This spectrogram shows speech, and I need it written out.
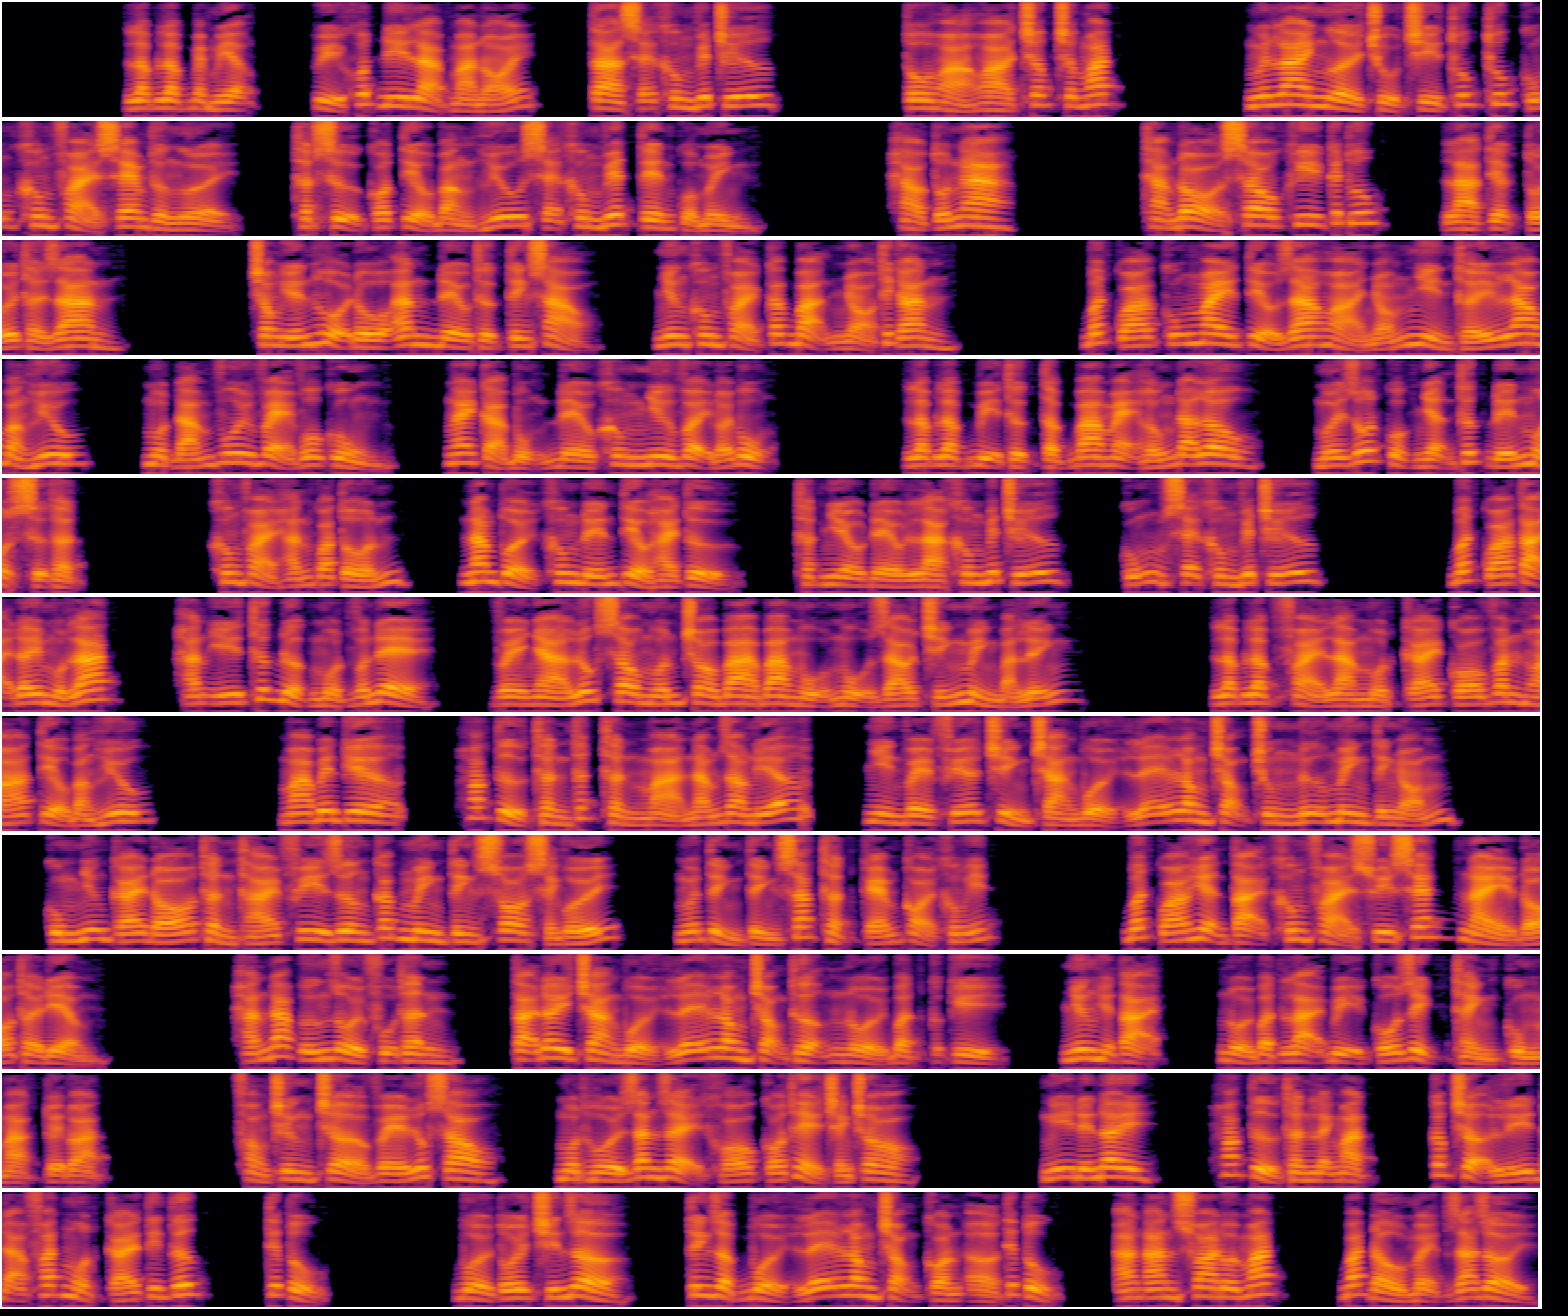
Lập lập bẹp miệng, ủy khuất đi lạp mà nói, ta sẽ không viết chữ. Tô Hòa Hòa chớp chớp mắt. Nguyên lai like người chủ trì thúc thúc cũng không phải xem thường người, thật sự có tiểu bằng hữu sẽ không viết tên của mình. Hảo tốn Nga. Thảm đỏ sau khi kết thúc, là tiệc tối thời gian. Trong yến hội đồ ăn đều thực tinh xảo, nhưng không phải các bạn nhỏ thích ăn. Bất quá cũng may tiểu gia hỏa nhóm nhìn thấy lao bằng hưu, một đám vui vẻ vô cùng, ngay cả bụng đều không như vậy đói bụng. Lập lập bị thực tập ba mẹ hống đã lâu, mới rốt cuộc nhận thức đến một sự thật. Không phải hắn quá tốn, 5 tuổi không đến tiểu hài tử, thật nhiều đều là không biết chữ, cũng sẽ không biết chữ. Bất quá tại đây một lát, hắn ý thức được một vấn đề, về nhà lúc sau muốn cho ba ba mụ mụ giáo chính mình bản lĩnh. Lập lập phải làm một cái có văn hóa tiểu bằng hưu. Mà bên kia, hoắc tử thần thất thần mà nắm dao nĩa, nhìn về phía chỉnh tràng buổi lễ long trọng trung nữ minh tinh nhóm. Cùng những cái đó thần thái phi dương các minh tinh so sánh với, Nguyễn Tỉnh tỉnh sắc thật kém cỏi không ít. Bất quá hiện tại không phải suy xét này đó thời điểm. Hắn đáp ứng rồi phụ thân, tại đây chàng buổi lễ long trọng thượng nổi bật cực kỳ, nhưng hiện tại, nổi bật lại bị cố dịch thành cùng mạc tuệ đoạn. Phòng trưng trở về lúc sau, một hồi gian dạy khó có thể tránh cho. Nghĩ đến đây, hoắc tử thần lạnh mặt, cấp trợ lý đã phát một cái tin tức, tiếp tục. Buổi tối 9 giờ, tinh dập buổi lễ long trọng còn ở tiếp tục, An An xoa đôi mắt, bắt đầu mệt ra rời.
